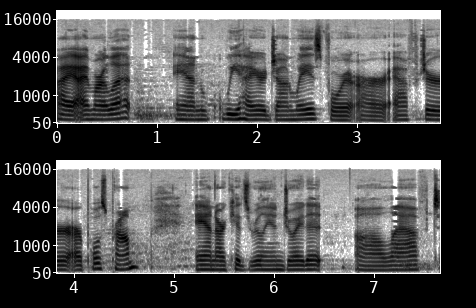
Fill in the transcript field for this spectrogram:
Hi, I'm Arlette, and we hired Jon Wayes for our after our post prom, and our kids really enjoyed it, uh, laughed,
